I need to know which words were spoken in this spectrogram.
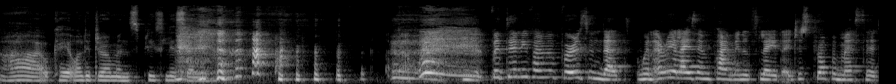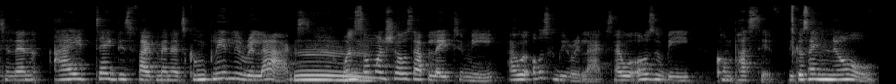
Ah, okay. All the Germans, please listen. But then if I'm a person that when I realize I'm five minutes late, I just drop a message and then I take these five minutes completely relaxed. When someone shows up late to me, I will also be relaxed. I will also be compassive because I know.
